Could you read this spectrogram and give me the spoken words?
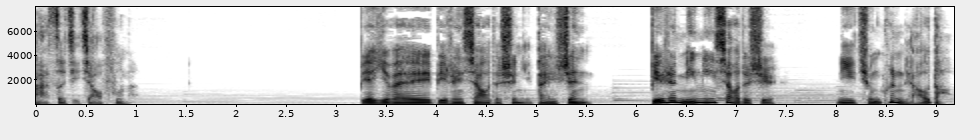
把自己交付呢？别以为别人笑的是你单身，别人明明笑的是你穷困潦倒，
